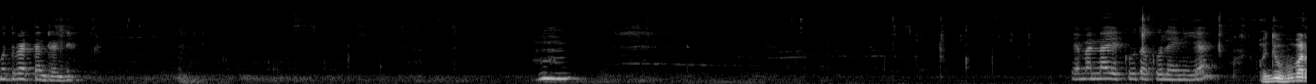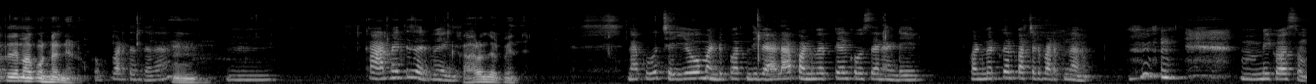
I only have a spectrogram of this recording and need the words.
ముద్ద పెడతాను రండి. ఏమన్నా ఎక్కువ తక్కువ లేనియా కొంచెం ఉప్పు పడుతుందేమో అనుకుంటున్నాను నేను. ఉప్పు పడుతుంది కదా. కారం అయితే సరిపోయింది. కారం సరిపోయింది. నాకు చెయ్యో మండిపోతుంది. వేళ పండుమిరపకాయలు కోసానండి. పండుమిరపకాయలు పచ్చడి పడుతున్నాను. మీకోసం.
